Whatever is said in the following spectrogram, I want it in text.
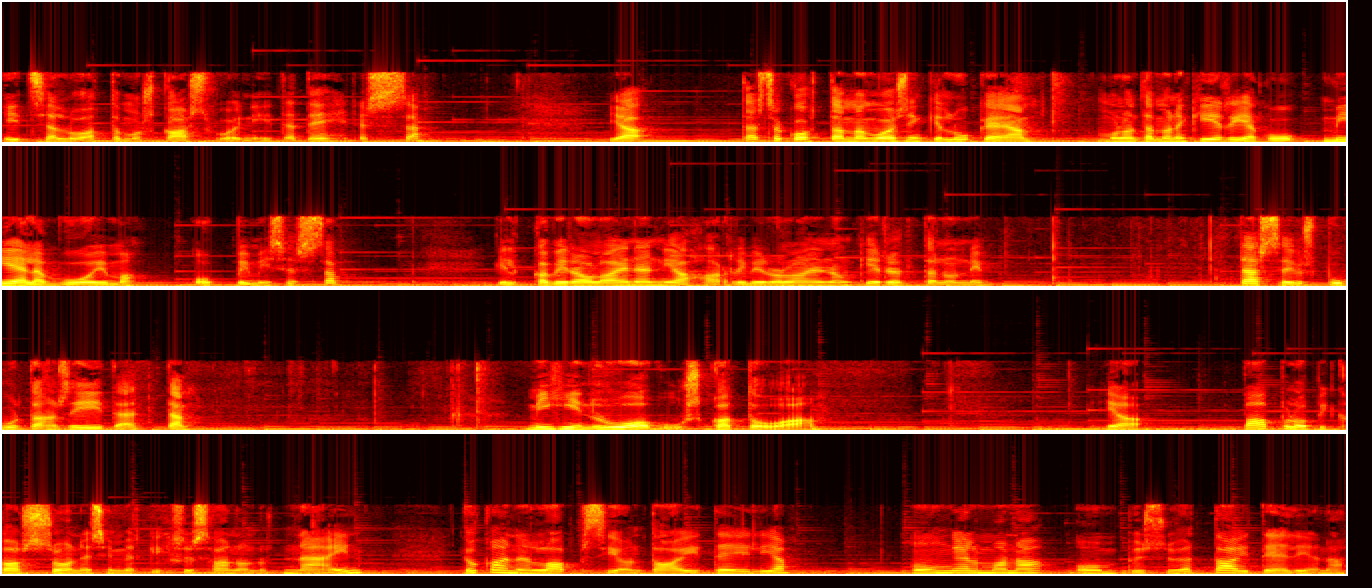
itseluottamus kasvoi niitä tehdessä. Ja tässä kohtaa mä voisinkin lukea, mulla on tämmöinen kirja kuin Mielenvoima oppimisessa. Ilkka Virolainen ja Harri Virolainen on kirjoittanut, niin tässä just puhutaan siitä, että mihin luovuus katoaa. Ja Pablo Picasso on esimerkiksi sanonut näin. Jokainen lapsi on taiteilija. Ongelmana on pysyä taiteilijana,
